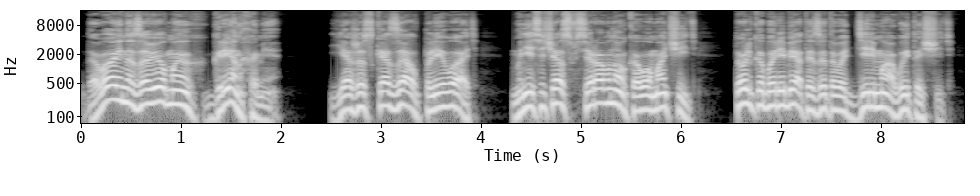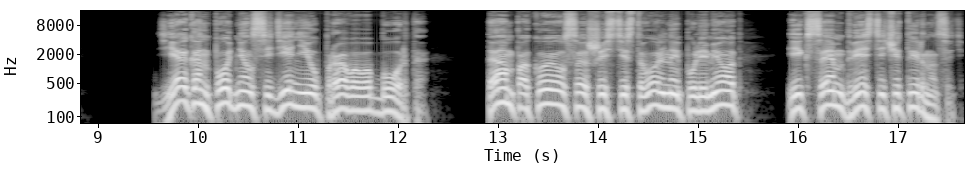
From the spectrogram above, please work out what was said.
Давай назовем их Гренхами. Я же сказал, плевать. Мне сейчас все равно, кого мочить. Только бы ребят из этого дерьма вытащить. Дьякон поднял сиденье у правого борта. Там покоился шестиствольный пулемет XM-214,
